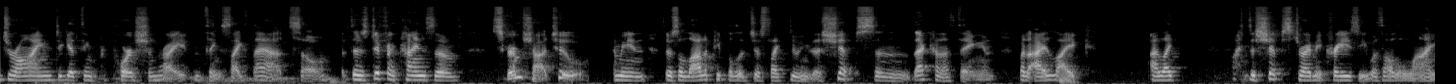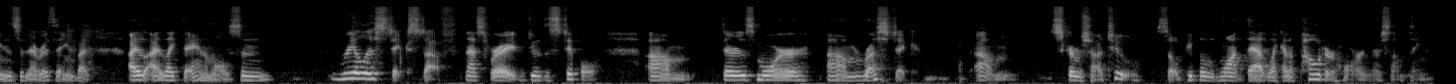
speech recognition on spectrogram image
drawing to get the proportion right and things like that. So, but there's different kinds of scrimshaw too. I mean, there's a lot of people that just like doing the ships and that kind of thing. And but I like, I like the ships drive me crazy with all the lines and everything. But I, I like the animals and realistic stuff. That's where I do the stipple. Um, there's more um, rustic um, scrimshaw too. So people want that like on a powder horn or something.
